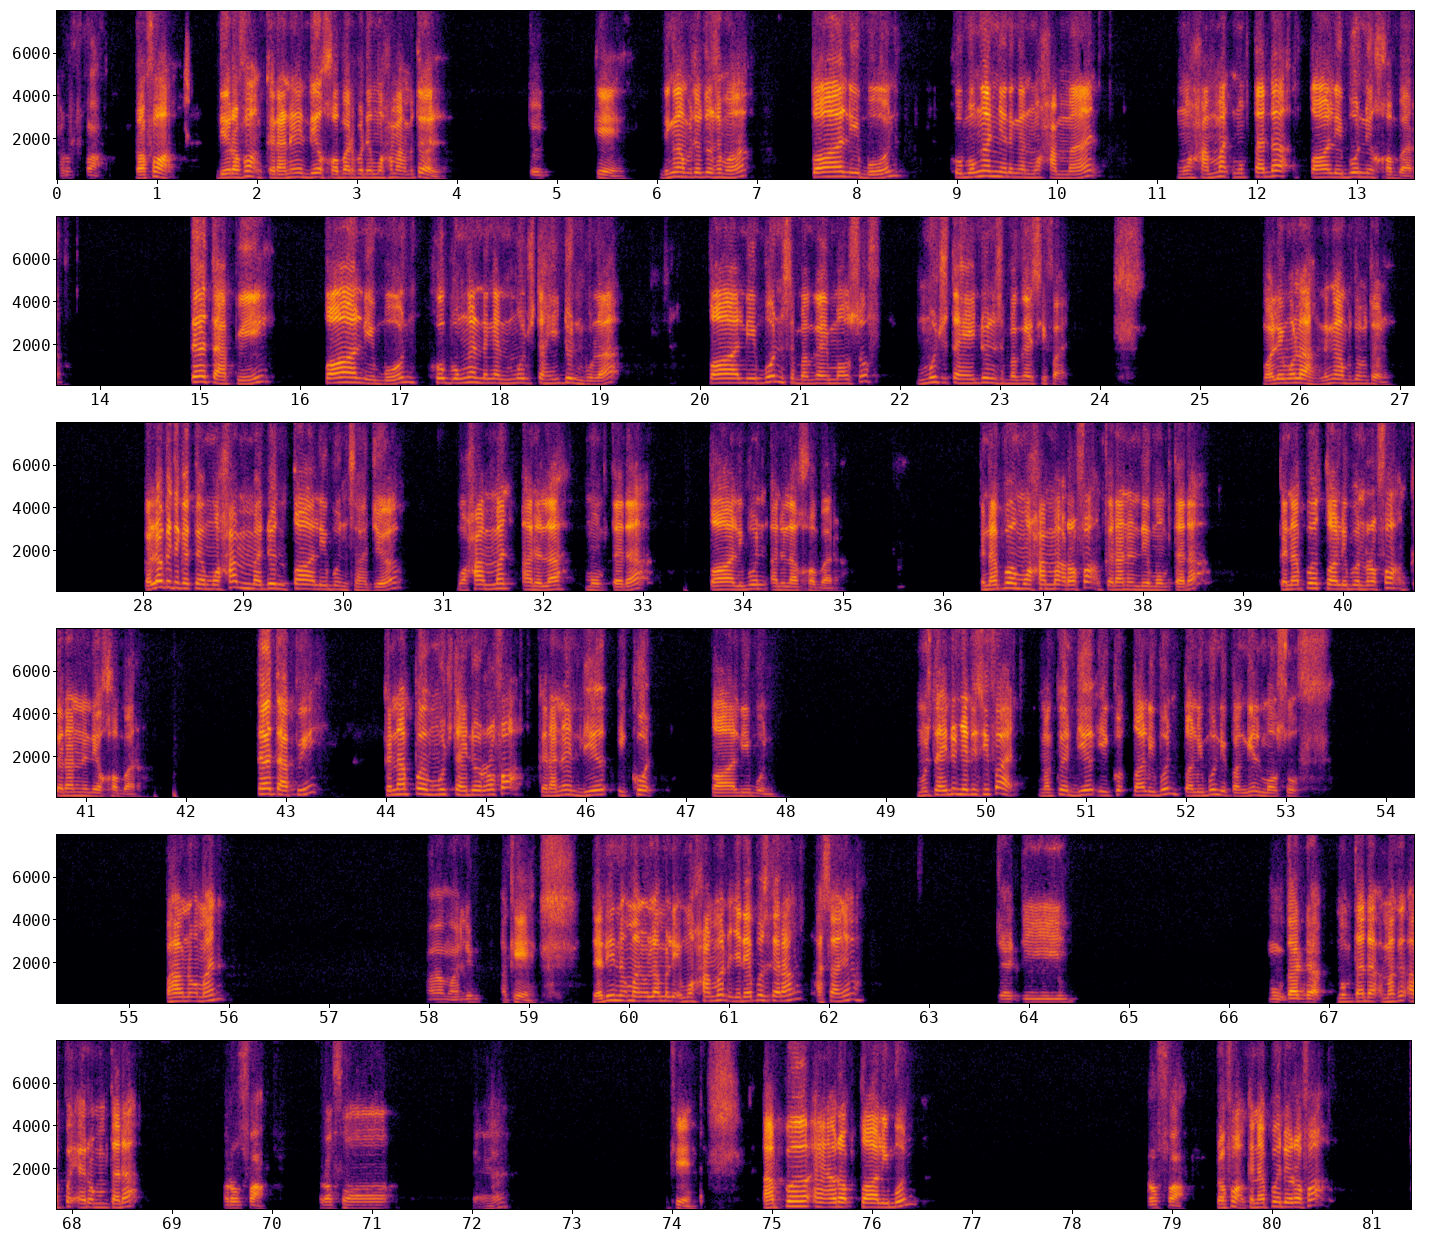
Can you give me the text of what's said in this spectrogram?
Rafa. Rafa'. Dia rafa' kerana dia khabar pada Muhammad betul? Betul. Okey. Dengar betul-betul semua. Talibun hubungannya dengan Muhammad Muhammad mubtada, talibun ni khabar. Tetapi talibun hubungan dengan mujtahidun pula talibun sebagai mausuf, mujtahidun sebagai sifat. Boleh mula, dengar betul-betul. Kalau kita kata Muhammadun talibun sahaja, Muhammad adalah mubtada, talibun adalah khabar. Kenapa Muhammad rafa' kerana dia mubtada? Kenapa talibun rafa' kerana dia khabar? Tetapi kenapa mujtahidun rafa' kerana dia ikut talibun. Mujtahidun jadi sifat, maka dia ikut talibun, talibun dipanggil mausuf. Faham Nu'man? Ah, Malim. Okey. Jadi Nu'man ulang balik Muhammad jadi apa sekarang asalnya? Jadi Mubtada. Mubtada. Maka apa i'rab mubtada? Rafa. Rafa. Ya. Okey. Apa i'rab talibun? Rafa. Rafa. Kenapa dia rafa?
